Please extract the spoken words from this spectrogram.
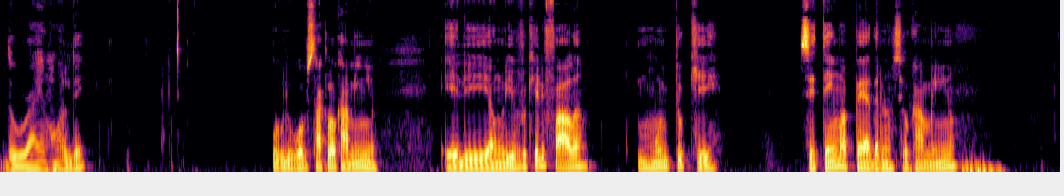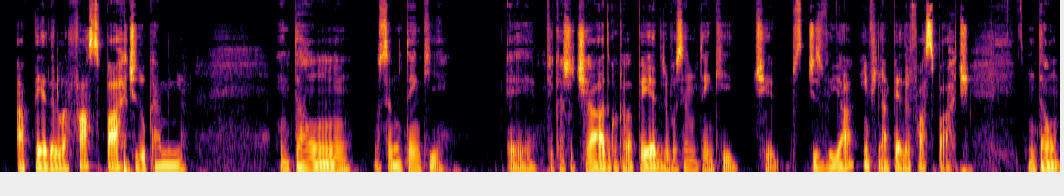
do Ryan Holiday. O, o Obstáculo ao Caminho, ele é um livro que ele fala muito que se tem uma pedra no seu caminho, a pedra ela faz parte do caminho. Então, você não tem que é, ficar chateado com aquela pedra, você não tem que te desviar, enfim, a pedra faz parte. Então,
